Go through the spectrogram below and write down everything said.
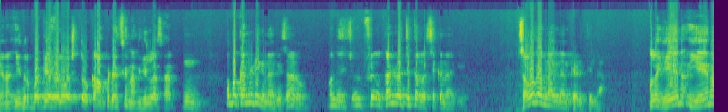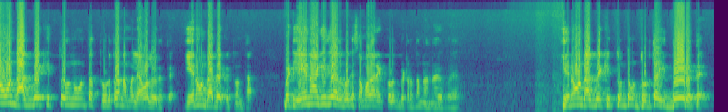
ಏನೋ ಇದ್ರ ಬಗ್ಗೆ ಹೇಳುವಷ್ಟು ಕಾಂಪಿಟೆನ್ಸಿ ನನಗಿಲ್ಲ ಸರ್. ಹ್ಮ್ ಒಬ್ಬ ಕನ್ನಡಿಗನಾಗಿ ಸರ್ ಒಂದು ಕನ್ನಡ ಚಿತ್ರ ರಸಿಕನಾಗಿ ಸಹೋದರನಾಗಿ ನಾನು ಕೇಳ್ತಿಲ್ಲ. ಅಲ್ಲ, ಏನು, ಏನೋ ಒಂದು ಆಗ್ಬೇಕಿತ್ತು ಅನ್ನುವಂತ ತುಡ್ತ ನಮ್ಮಲ್ಲಿ ಯಾವಾಗಲೂ ಇರುತ್ತೆ. ಏನೋ ಒಂದು ಆಗ್ಬೇಕಿತ್ತು ಅಂತ. ಬಟ್ ಏನಾಗಿದೆಯೋ ಅದ್ರ ಬಗ್ಗೆ ಸಮಾಧಾನ ಇಟ್ಕೊಳ್ಳೋದು ಬೆಟರ್ ನನ್ನ ಅಭಿಪ್ರಾಯ. ಏನೋ ಒಂದು ಆಗ್ಬೇಕಿತ್ತು ಅಂತ ಒಂದು ತುಡ್ತ ಇದ್ದೇ ಇರುತ್ತೆ.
